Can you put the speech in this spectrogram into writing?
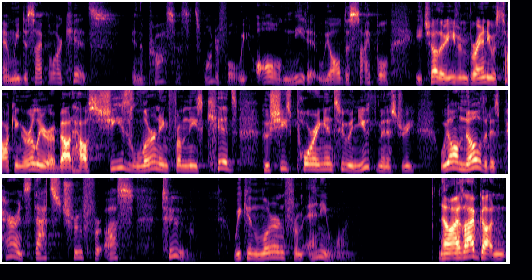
And we disciple our kids in the process. It's wonderful. We all need it. We all disciple each other. Even Brandy was talking earlier about how she's learning from these kids who she's pouring into in youth ministry. We all know that as parents, that's true for us too. We can learn from anyone. Now, as I've gotten,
